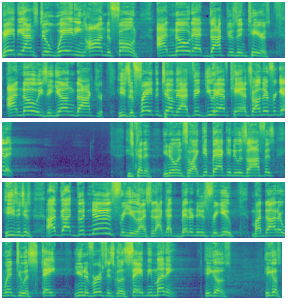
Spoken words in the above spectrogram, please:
Maybe I'm still waiting on the phone. I know that doctor's in tears. I know he's a young doctor. He's afraid to tell me, I think you have cancer. I'll never forget it. He's kind of, you know, and so I get back into his office. He's just, I've got good news for you. I said, I got better news for you. My daughter went to a state university. It's going to save me money. He goes, he goes,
